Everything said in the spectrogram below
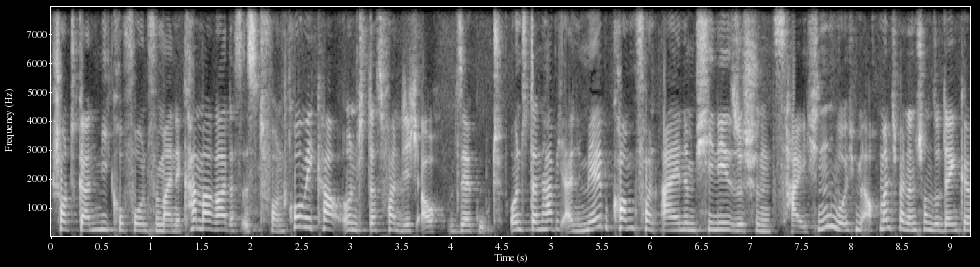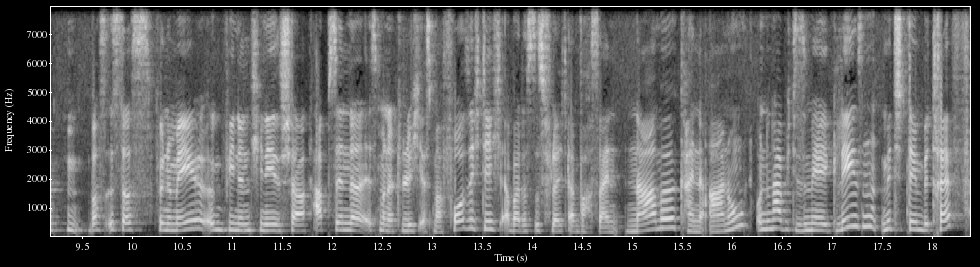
Shotgun-Mikrofon für meine Kamera. Das ist von Comica und das fand ich auch sehr gut. Und dann habe ich eine Mail bekommen von einem chinesischen Zeichen, wo ich mir auch manchmal dann schon so denke, hm, was ist das für eine Mail? Irgendwie ein chinesischer Absender ist man natürlich erstmal vorsichtig, aber das ist vielleicht einfach sein Name, keine Ahnung. Und dann habe ich diese Mail gelesen mit dem Betreff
